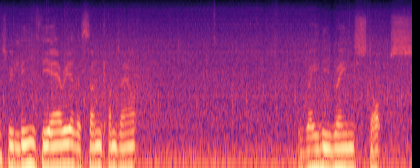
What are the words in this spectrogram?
As we leave the area, the sun comes out. Rainy rain stops.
